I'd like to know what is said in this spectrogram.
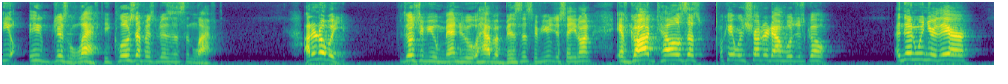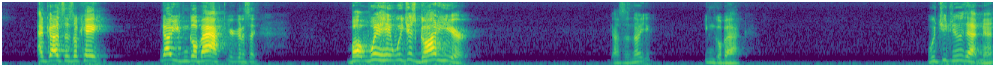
He, he just left. He closed up his business and left. I don't know about you those of you men who have a business, if you just say, you know what, if God tells us, okay, we're shut her down, we'll just go. And then when you're there and God says, okay, now you can go back, you're going to say, but wait, we just got here. God says, no, you, you can go back. Would you do that, man?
